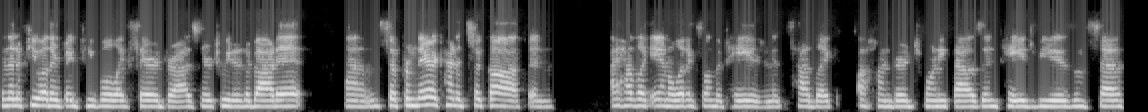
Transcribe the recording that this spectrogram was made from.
And then a few other big people like Sarah Drasner tweeted about it. Um, so from there, it kind of took off. And I have like analytics on the page and it's had like 120,000 page views and stuff.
